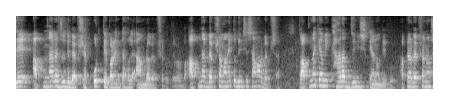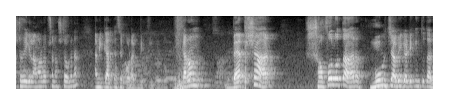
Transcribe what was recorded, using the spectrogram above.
যে আপনারা যদি ব্যবসা করতে পারেন, তাহলে আমরা ব্যবসা করতে পারব। আপনার ব্যবসা মানে তো দিন শেষে আমার ব্যবসা। তো আপনাকে আমি খারাপ জিনিস কেন দেব? আপনার ব্যবসা নষ্ট হয়ে গেলে আমার ব্যবসা নষ্ট হবে না? আমি কার কাছে প্রোডাক্ট বিক্রি করব? কারণ ব্যবসার সফলতার মূল চাবিকাঠি কিন্তু তার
